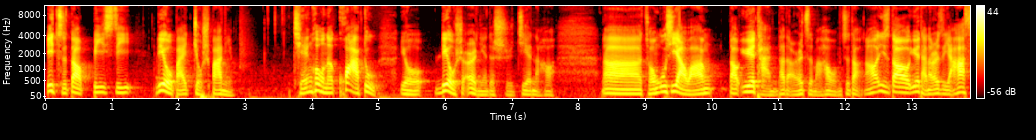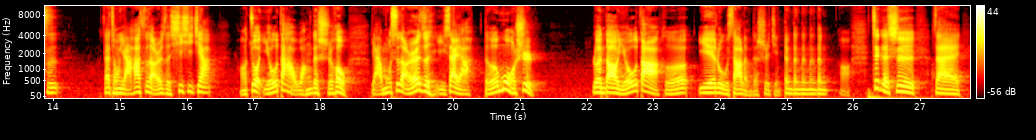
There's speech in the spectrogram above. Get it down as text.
一直到 B.C. 六百九十八年前后呢，跨度有六十二年的时间了哈。那从乌西亚王到约坦他的儿子嘛，哈，我们知道，然后一直到约坦的儿子亚哈斯，再从亚哈斯的儿子西西家啊做犹大王的时候，亚摩斯的儿子以赛亚得末世。论到犹大和耶路撒冷的事情，噔噔噔噔噔啊，这个是在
